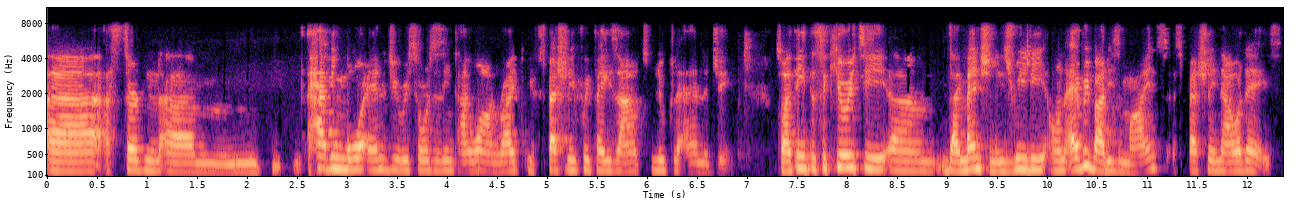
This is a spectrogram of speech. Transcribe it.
uh, a certain certain um, having more energy resources in Taiwan, right? Especially if we phase out nuclear energy. So I think the security um, dimension is really on everybody's minds, especially nowadays.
